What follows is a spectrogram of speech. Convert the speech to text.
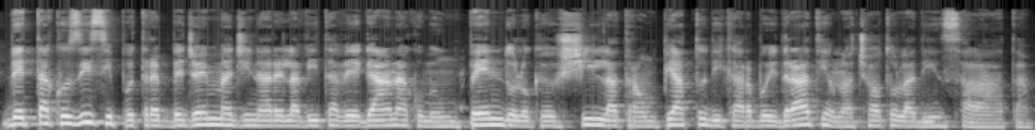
Detta così si potrebbe già immaginare la vita vegana come un pendolo che oscilla tra un piatto di carboidrati e una ciotola di insalata.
